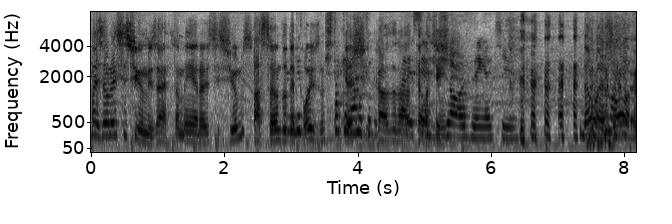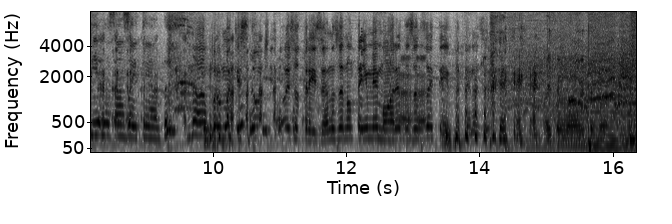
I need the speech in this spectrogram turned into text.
Mas eram esses filmes, é. Também eram esses filmes. Passando Ele depois, né? Está Que querendo assisti em casa na tela quente. jovem aqui. Não, é Eu só. não vivi nos anos 80. Não, por uma questão de dois ou três anos eu não tenho memória dos anos 80, apenas isso. Muito bom, muito bom.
